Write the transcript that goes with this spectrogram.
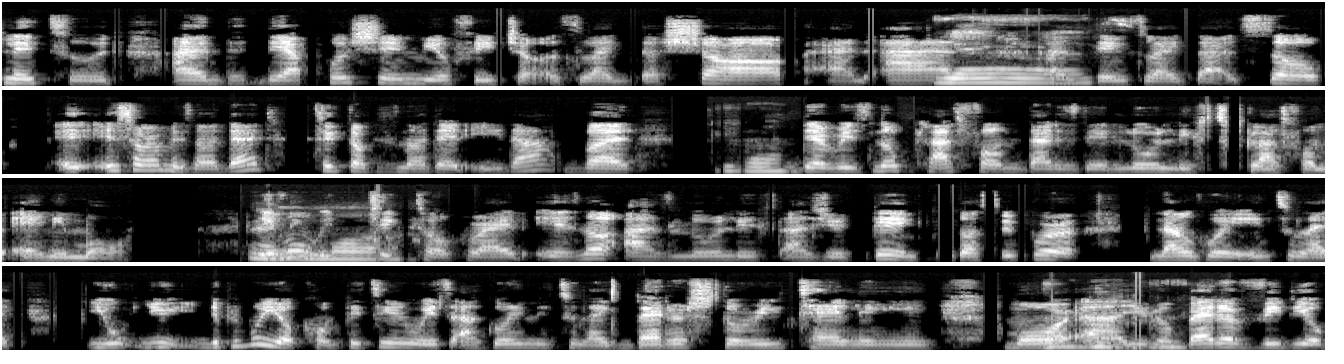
plateaued and they are pushing new features like the shop and ads and things like that. So, Instagram is not dead, TikTok is not dead either, but Yeah. there is no platform that is a low lift platform anymore. Even with. TikTok, right? It's not as low lift as you think because people are now going into like you you the people you're competing with are going into like better storytelling, more uh, you know, Mhm. better video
